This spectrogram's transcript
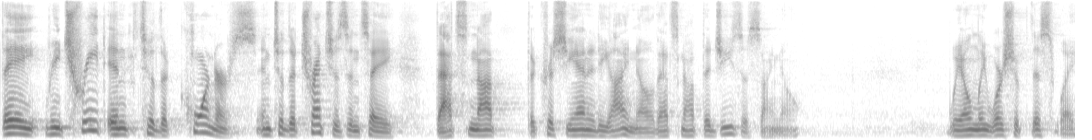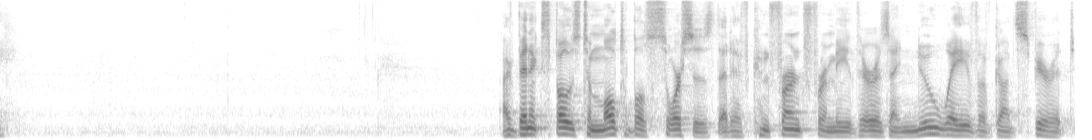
they retreat into the corners, into the trenches, and say, That's not the Christianity I know. That's not the Jesus I know. We only worship this way. I've been exposed to multiple sources that have confirmed for me there is a new wave of God's Spirit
